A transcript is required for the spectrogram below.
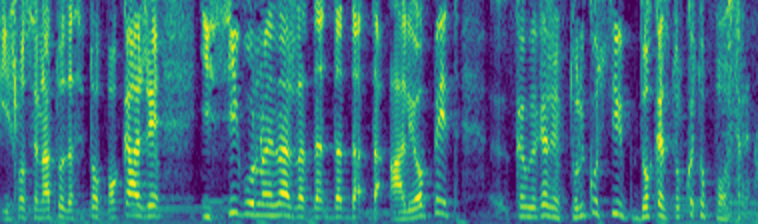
išlo se na to da se to pokaže i sigurno je, znaš, da, da, da, da, da ali opet, kako da kažem, toliko su ti dokazi, toliko je to posredno.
